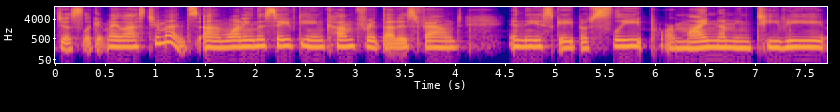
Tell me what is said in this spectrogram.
just look at my last two months, um, wanting the safety and comfort that is found in the escape of sleep or mind numbing TV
